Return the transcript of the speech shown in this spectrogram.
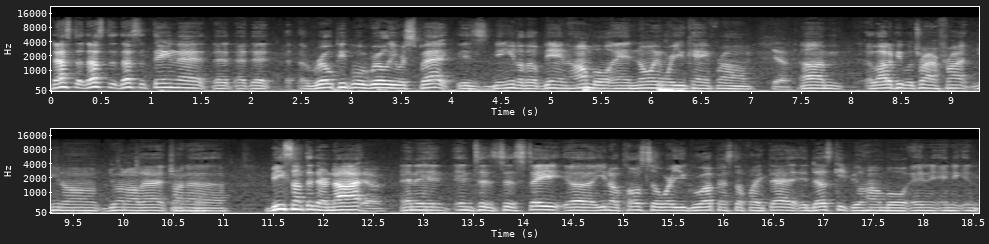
that's the that's the that's the thing that that, that, real people really respect is you know the being humble and knowing where you came from. Yeah. Um, a lot of people try and front, you know, doing all that, trying to be something they're not, Yeah. and then and to, to stay, uh, you know, close to where you grew up and stuff like that. It does keep you humble, and and and,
